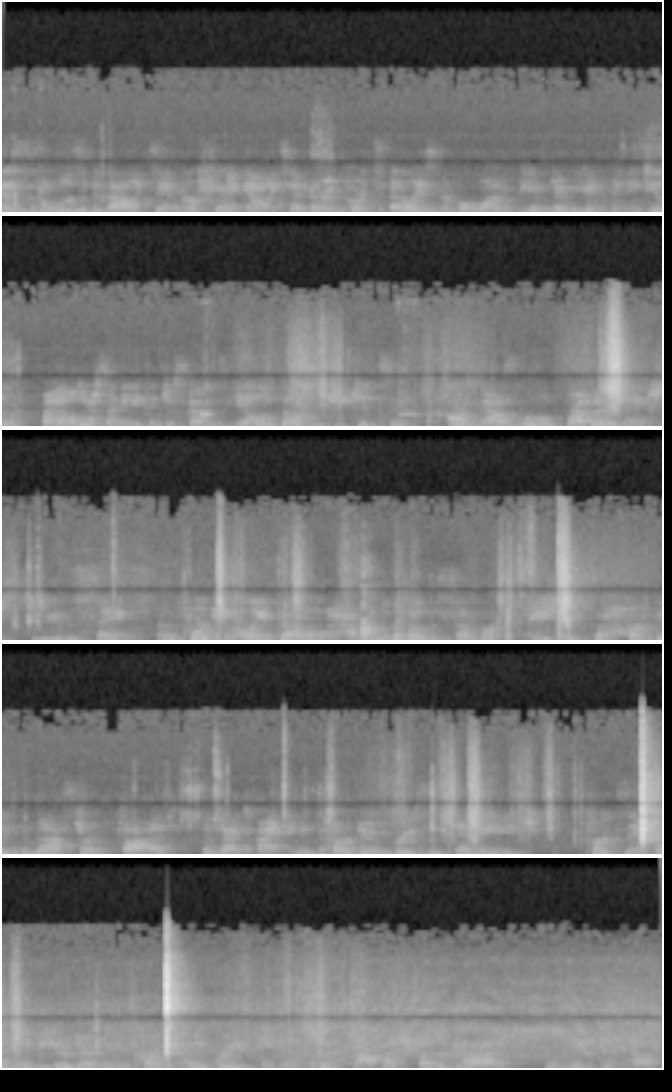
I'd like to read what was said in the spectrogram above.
This is Elizabeth Alexander from Nick Alexander Imports, LA's number one BMW and Mini dealer. My older son Ethan just got his yellow belt in Jiu-Jitsu. Of course, now his little brother is anxious to do the same. Unfortunately, that won't happen until December. Patience is a hard thing to master at five. In fact, I think it's hard to embrace at any age. For example, maybe you're driving a car that had a great payment, but it's not much fun to drive. Well, Nick can help.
